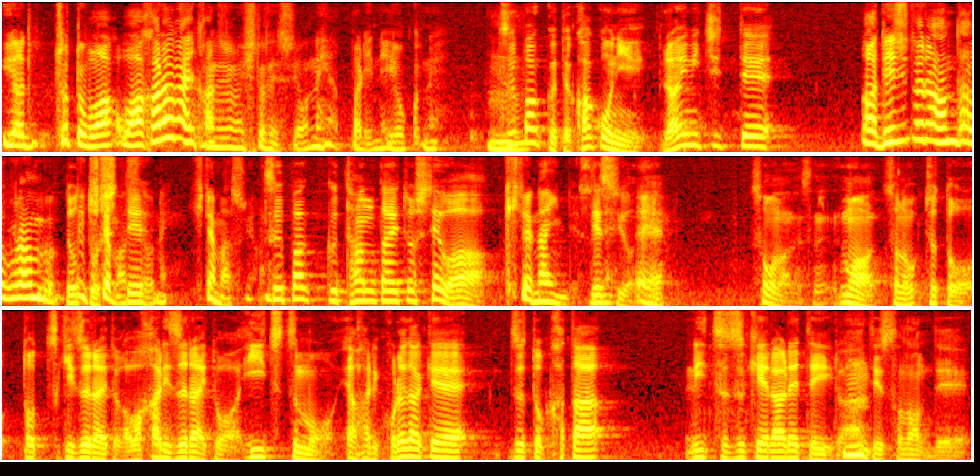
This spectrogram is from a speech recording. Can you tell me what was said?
いやちょっとわ分からない感じの人ですよねやっぱりねよくね。うん、2パックって過去に来日ってあデジタルアンダーグラウンドって来てますよね。来てますよ、ね。2パック単体としては来てないんです、ね、ですよね。ええ、そうなんですね。まあそのちょっととっつきづらいとか分かりづらいとは言いつつもやはりこれだけずっと語り続けられているアーティストなんで、うん、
